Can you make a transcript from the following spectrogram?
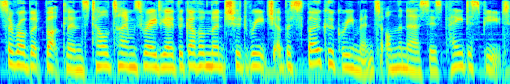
Sir Robert Bucklands told Times Radio the government should reach a bespoke agreement on the nurses' pay dispute.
